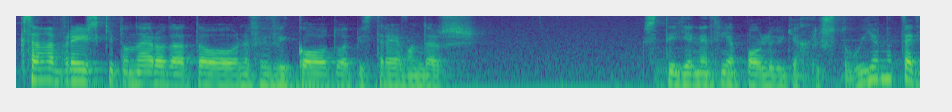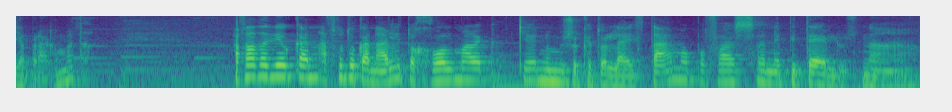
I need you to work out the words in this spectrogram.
ξαναβρίσκει τον έρωτα τον εφηβικό του επιστρέφοντας στη γενέθλια πόλη του για Χριστούγεννα, τέτοια πράγματα. Αυτά τα δύο, αυτό το κανάλι, το Hallmark και νομίζω και το Lifetime αποφάσισαν επιτέλους να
